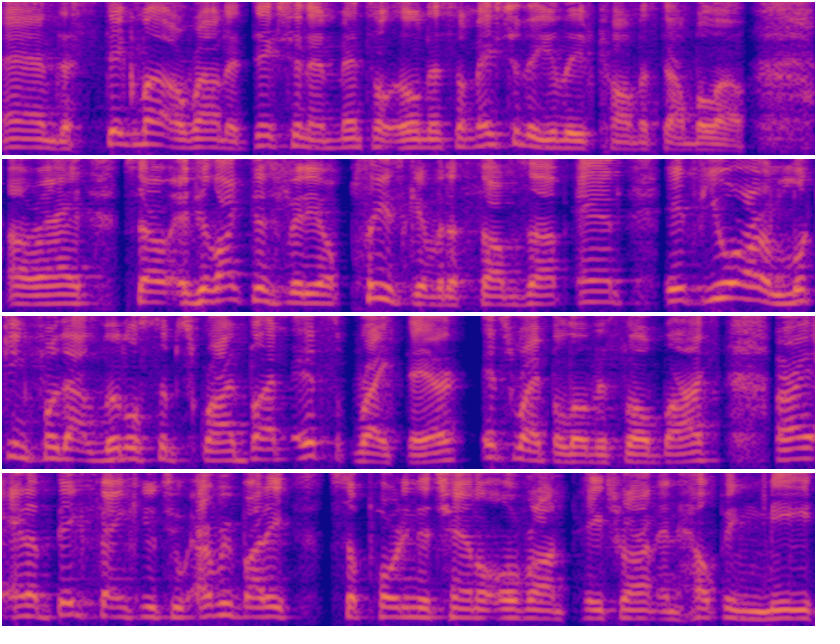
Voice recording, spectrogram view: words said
and the stigma around addiction and mental illness, so make sure that you leave comments down below, all right? So if you like this video, please give it a thumbs up, and if you are looking for that little subscribe button, it's right there. It's right below this little box, all right? And a big thank you to everybody supporting the channel over on Patreon and helping me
